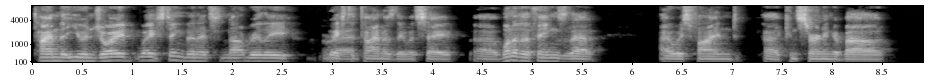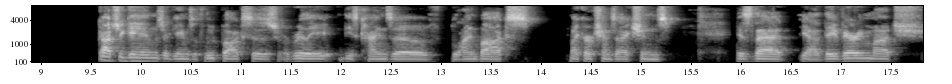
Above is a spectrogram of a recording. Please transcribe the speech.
time that you enjoyed wasting, then it's not really wasted Right. time, as they would say. Uh, one of the things that I always find uh, concerning about gacha games or games with loot boxes or really these kinds of blind box microtransactions is that, yeah, they very much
